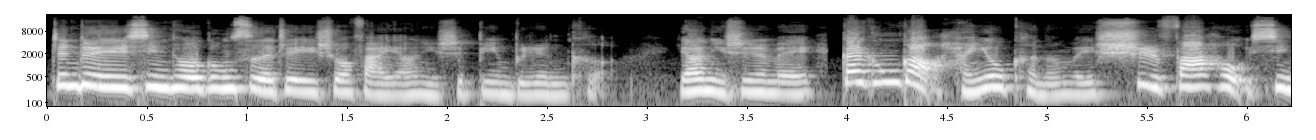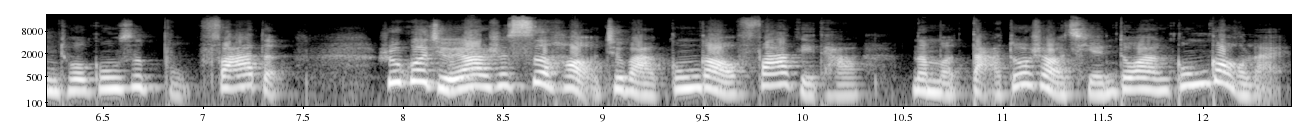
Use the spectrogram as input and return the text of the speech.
针对信托公司的这一说法，姚女士并不认可。姚女士认为，该公告很有可能为事发后信托公司补发的。如果九月二十四号就把公告发给他，那么打多少钱都按公告来。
